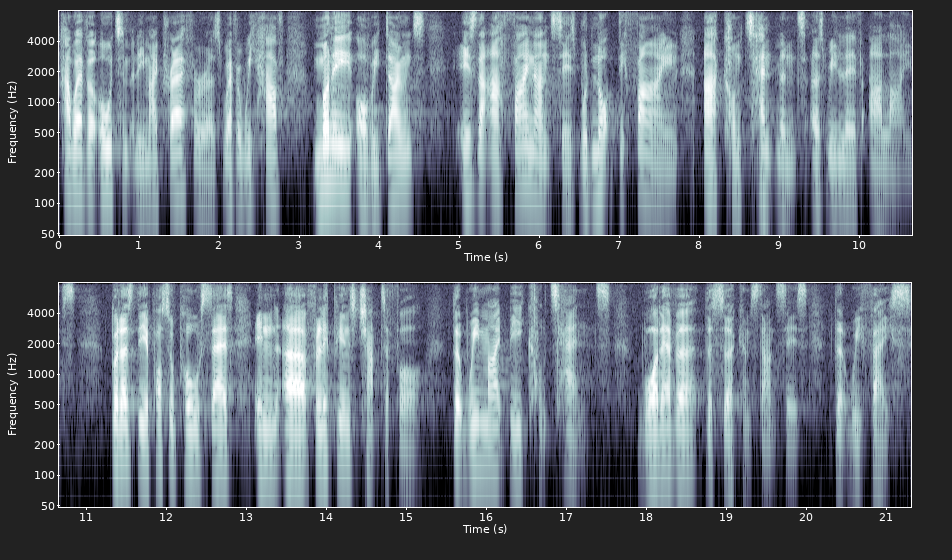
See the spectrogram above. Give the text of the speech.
However, ultimately, my prayer for us, whether we have money or we don't, is that our finances would not define our contentment as we live our lives. But as the Apostle Paul says in uh, Philippians chapter 4, that we might be content, whatever the circumstances that we face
